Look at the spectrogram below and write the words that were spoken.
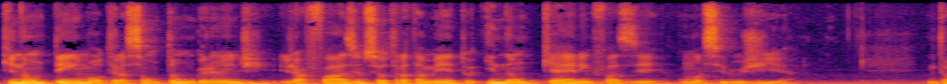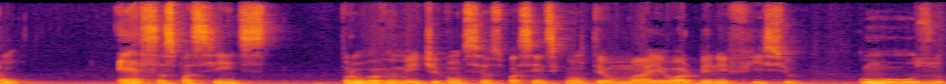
que não têm uma alteração tão grande, já fazem o seu tratamento e não querem fazer uma cirurgia. Então, essas pacientes provavelmente vão ser os pacientes que vão ter o maior benefício com o uso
